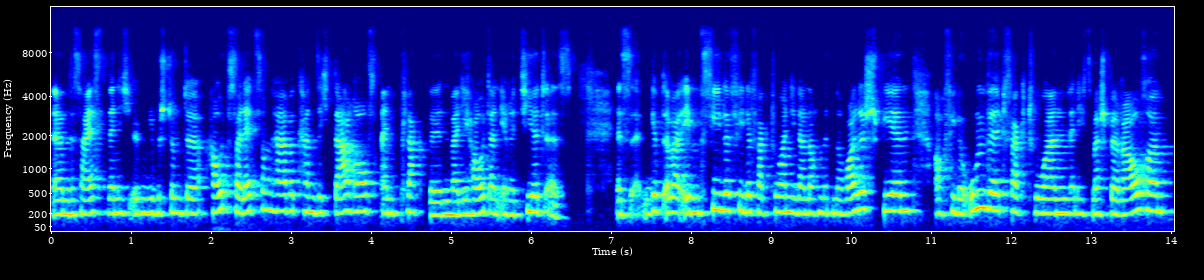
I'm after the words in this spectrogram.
Ähm, das heißt, wenn ich irgendwie bestimmte Hautverletzungen Verletzung habe, kann sich darauf ein Plaque bilden, weil die Haut dann irritiert ist. Es gibt aber eben viele, viele Faktoren, die dann noch mit eine Rolle spielen, auch viele Umweltfaktoren. Wenn ich zum Beispiel rauche,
